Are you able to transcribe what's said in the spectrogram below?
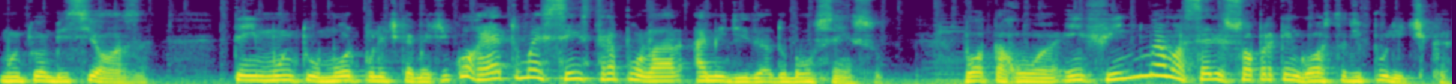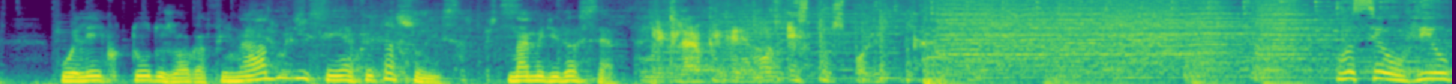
muito ambiciosa. Tem muito humor politicamente incorreto, mas sem extrapolar a medida do bom senso. Vota Juan, enfim, não é uma série só para quem gosta de política. O elenco todo joga afinado e sem afetações, na medida certa. Claro que queremos. Esto es política. Você ouviu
